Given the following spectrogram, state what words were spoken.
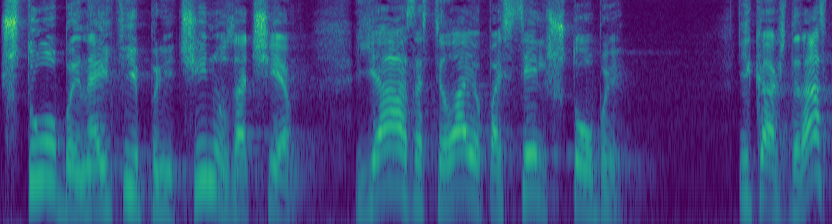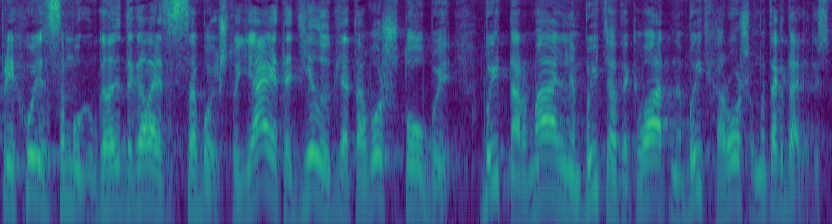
чтобы найти причину, зачем. Я застилаю постель, чтобы. И каждый раз приходится саму договариваться с собой, что я это делаю для того, чтобы быть нормальным, быть адекватным, быть хорошим и так далее. То есть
